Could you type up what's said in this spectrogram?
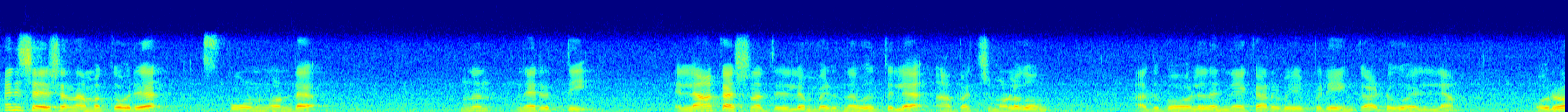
അതിനുശേഷം നമുക്കൊരു സ്പൂൺ കൊണ്ട് ഒന്ന് നിരത്തി എല്ലാ കഷ്ണത്തിലും വരുന്ന വിധത്തിൽ ആ പച്ചമുളകും അതുപോലെ തന്നെ കറിവേപ്പിലയും കടുകും എല്ലാം ഓരോ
